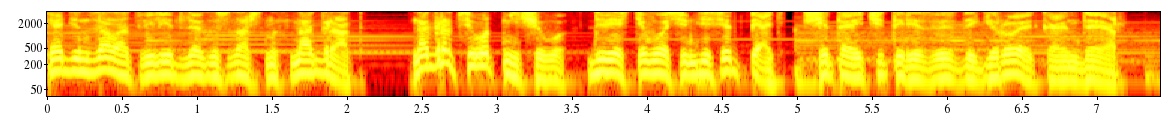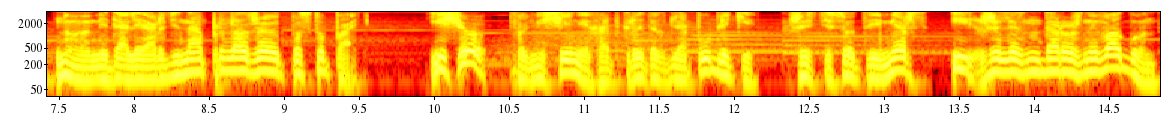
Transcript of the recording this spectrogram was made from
и один зал отвели для государственных наград. Наград всего-то ничего, 285, считая 4 звезды героя КНДР. Но медали ордена продолжают поступать. Еще в помещениях, открытых для публики, 600-й МЕРС и железнодорожный вагон,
